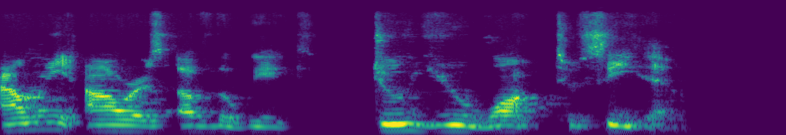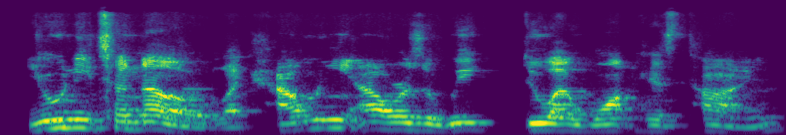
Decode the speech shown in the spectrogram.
How many hours of the week do you want to see him? You need to know, like, how many hours a week do I want his time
